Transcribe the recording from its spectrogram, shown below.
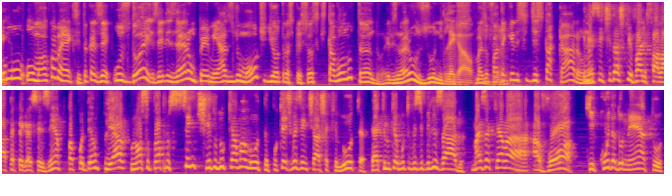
como o Malcolm X. Então, quer dizer, os dois, eles eram permeados de um monte de outras pessoas que estavam lutando. Eles não eram os únicos. Legal. Mas uhum. o fato é que eles se destacaram. E né? nesse sentido, acho que vale falar, até pegar esse exemplo, para poder ampliar o nosso próprio sentido do que é uma luta. Porque às vezes a gente acha que luta é aquilo que é muito visibilizado. Mas aquela avó que cuida do neto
